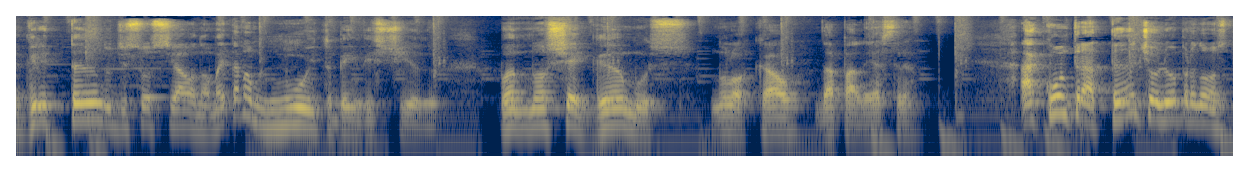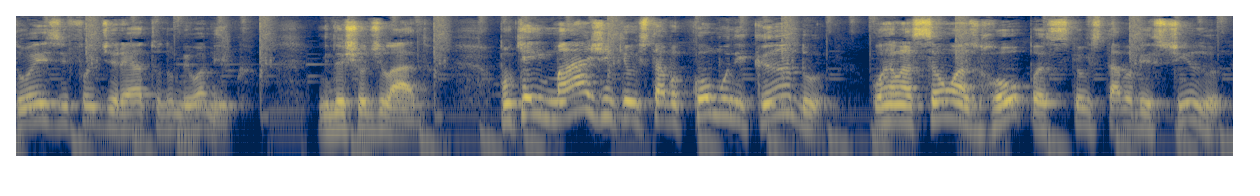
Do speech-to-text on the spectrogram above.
gritando de social, não, mas tava muito bem vestido. Quando nós chegamos no local da palestra, a contratante olhou para nós dois e foi direto no meu amigo. Me deixou de lado. Porque a imagem que eu estava comunicando com relação às roupas que eu estava vestindo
